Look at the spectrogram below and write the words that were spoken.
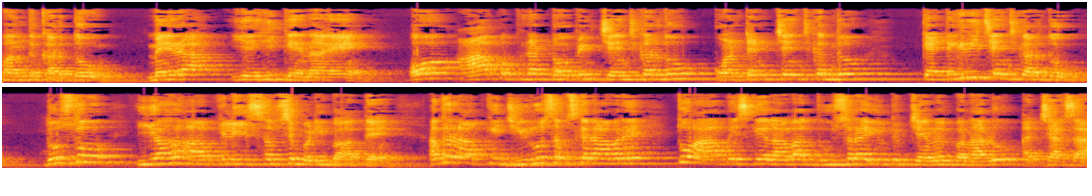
बंद कर दो। मेरा यही कहना है। और आप अपना टॉपिक चेंज कर दो कंटेंट चेंज कर दो कैटेगरी चेंज कर दो। दोस्तों, यह आपके लिए सबसे बड़ी बात है। अगर आपके ज़ीरो सब्सक्राइबर है तो आप इसके अलावा दूसरा यूट्यूब चैनल बना लो अच्छा सा।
